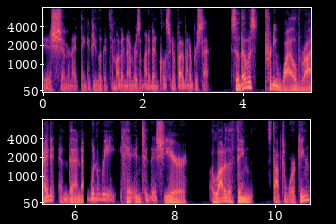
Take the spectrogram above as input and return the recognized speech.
ish. And then I think if you look at some other numbers, it might have been closer to 500%. So that was pretty wild ride. And then when we hit into this year, a lot of the things stopped working.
